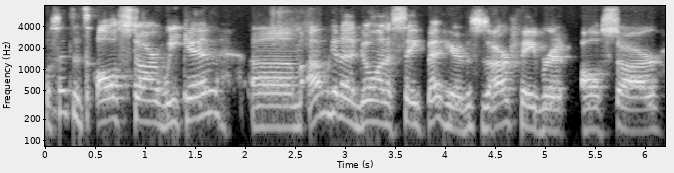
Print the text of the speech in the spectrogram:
Well, since it's All Star weekend, um, I'm going to go on a safe bet here. This is our favorite All Star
